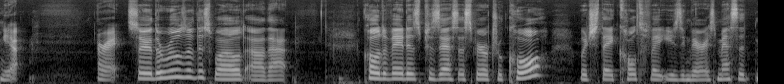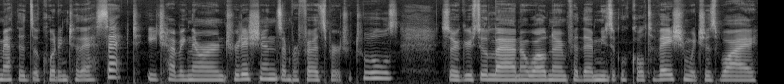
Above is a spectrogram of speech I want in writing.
Yeah. All right. So the rules of this world are that cultivators possess a spiritual core, which they cultivate using various method- methods according to their sect, each having their own traditions and preferred spiritual tools. So Gusu Lan are well known for their musical cultivation, which is why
